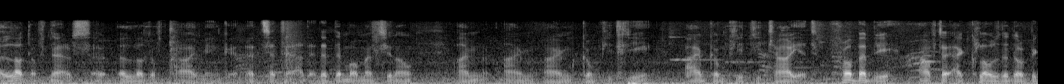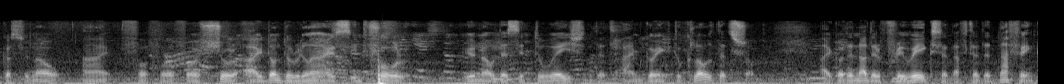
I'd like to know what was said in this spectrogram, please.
a lot of nerves, a, a lot of timing, etc. At, at the moment, you know, I'm, I'm, I'm completely, I'm completely tired. Probably after I close the door, because you know, I, for, for, for sure, I don't realize in full, you know, the situation that I'm going to close that shop. I got another three weeks, and after that, nothing.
